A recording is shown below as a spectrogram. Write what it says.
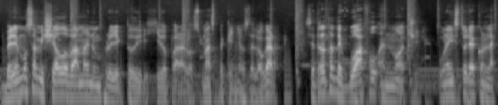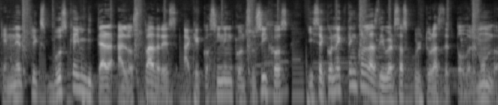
Veremos a Michelle Obama en un proyecto dirigido para los más pequeños del hogar. Se trata de Waffle and Mochi, una historia con la que Netflix busca invitar a los padres a que cocinen con sus hijos y se conecten con las diversas culturas de todo el mundo.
